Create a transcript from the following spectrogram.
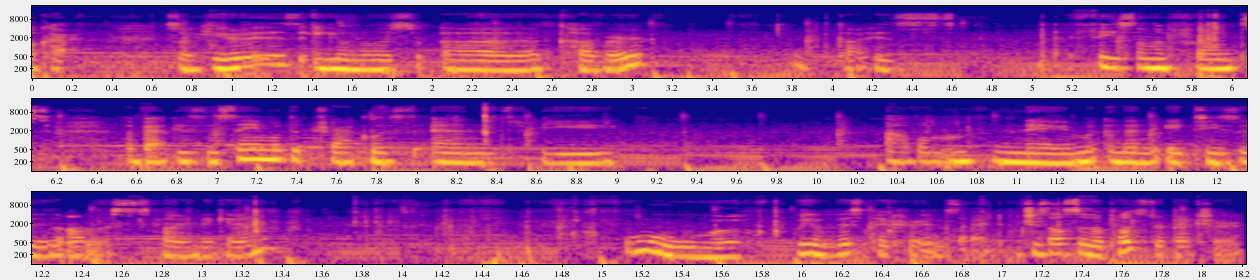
Okay, so here is Yunho's uh, cover. Got his face on the front. The back is the same with the track list and the album name. And then ATEEZ is on the spine again. Ooh, we have this picture inside, which is also the poster picture.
